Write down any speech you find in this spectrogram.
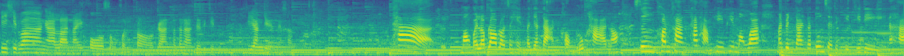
พี่คิดว่างานลานาเอ็กโปส่งผลต่อการพัฒนาเศรษฐกิจที่ยั่งยืนนะครับ ถ้ามองไปรอบๆ เราจะเห็นบรรยากาศของลูกค้าเนาะซึ่งค่อนข้างถ้าถามพี่พี่มองว่ามันเป็นการกระตุ้นเศรษฐกิจที่ดีนะคะ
